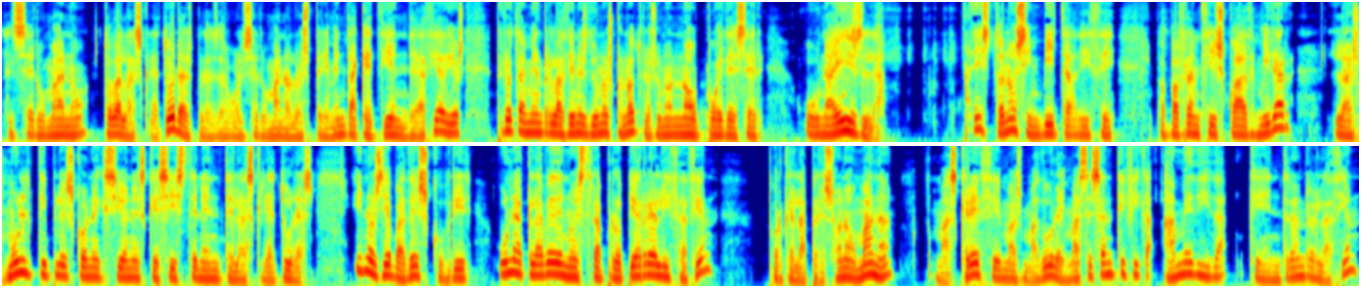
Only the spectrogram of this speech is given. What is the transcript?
el ser humano, todas las criaturas, pero desde luego el ser humano lo experimenta que tiende hacia Dios, pero también relaciones de unos con otros. Uno no puede ser una isla. Esto nos invita, dice el Papa Francisco, a admirar las múltiples conexiones que existen entre las criaturas y nos lleva a descubrir una clave de nuestra propia realización, porque la persona humana más crece, más madura y más se santifica a medida que entra en relación,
